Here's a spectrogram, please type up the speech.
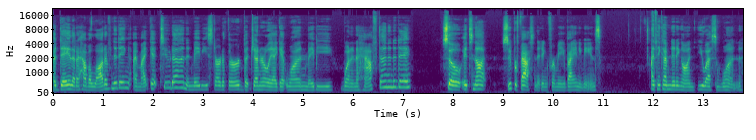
a day that I have a lot of knitting, I might get two done and maybe start a third, but generally I get one, maybe one and a half done in a day. So it's not super fast knitting for me by any means. I think I'm knitting on US 1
